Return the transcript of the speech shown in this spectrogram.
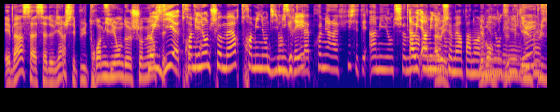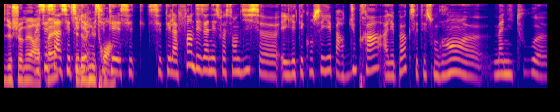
et ben ça, ça devient, je sais plus, 3 millions de chômeurs. Oui, il dit euh, 3 millions de chômeurs, 3 millions d'immigrés. La première affiche, c'était un million de chômeurs. Ah oui, un million Ah de chômeurs, pardon. un Mais bon, million il y a eu d'immigrés. plus de chômeurs Mais après, c'est ça, c'est c'était devenu les- 3. c'était- c'est- C'était la fin des années 70 euh, et il était conseillé par Duprat à l'époque. C'était son grand euh, Manitou euh,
